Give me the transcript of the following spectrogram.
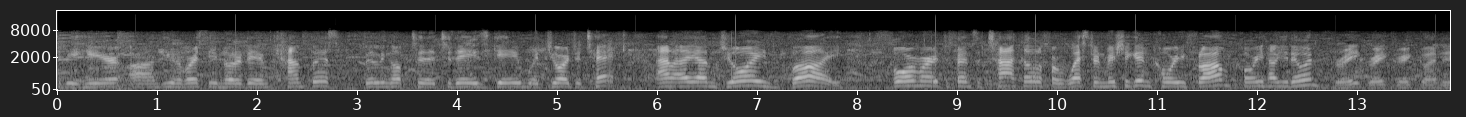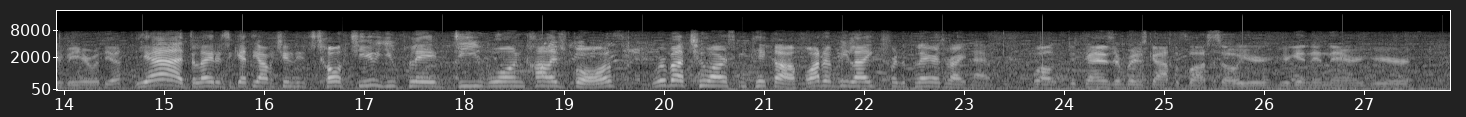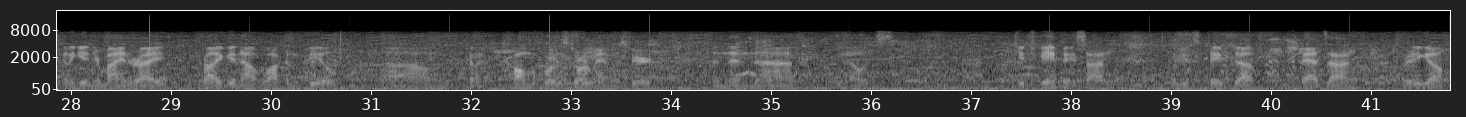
Be here on the University of Notre Dame campus, building up to today's game with Georgia Tech. And I am joined by former defensive tackle for Western Michigan, Corey Flom. Corey, how you doing? Great, great, great. Glad to be here with you. Yeah, delighted to get the opportunity to talk to you. You played D1 college ball. We're about two hours from kickoff. What would it be like for the players right now? Well, just kind of everybody just got off the bus, so you're you're getting in there. You're kind of getting your mind right probably getting out, walking the field, um, kind of calm before the storm atmosphere, and then uh, you know it's get your game face on, go get taped up, pads on, ready to go.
